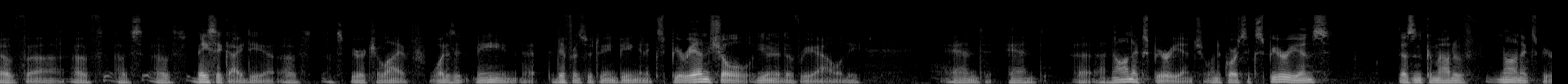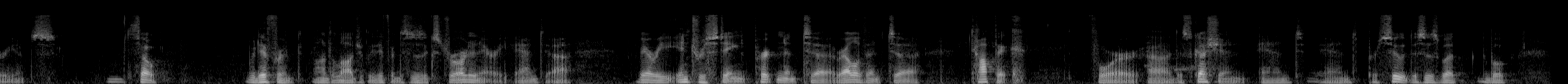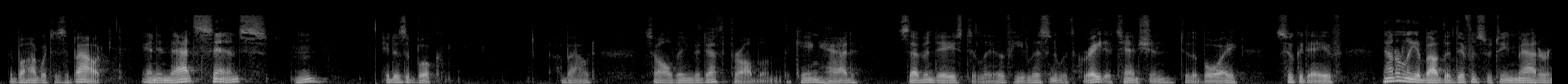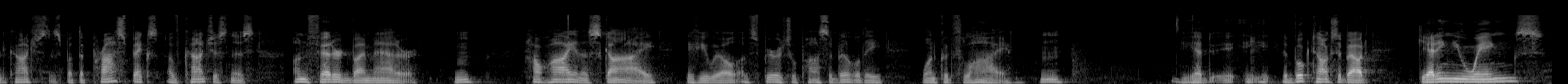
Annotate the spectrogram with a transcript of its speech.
of, uh, of, of, of, basic idea of, of spiritual life. What does it mean? That the difference between being an experiential unit of reality and, and a non experiential. And of course, experience doesn't come out of non experience. So, we're different, ontologically different. This is extraordinary and uh, very interesting, pertinent, uh, relevant uh, topic for uh, discussion and and pursuit. This is what the book, the Bhagavat, is about. And in that sense, hmm, it is a book about solving the death problem. The king had seven days to live. He listened with great attention to the boy, Sukadev, not only about the difference between matter and consciousness, but the prospects of consciousness unfettered by matter. Hmm? How high in the sky, if you will, of spiritual possibility one could fly. Hmm? He had, he, the book talks about getting new wings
